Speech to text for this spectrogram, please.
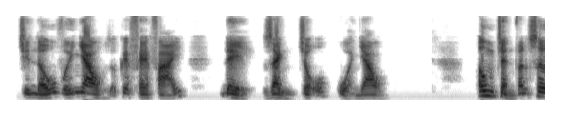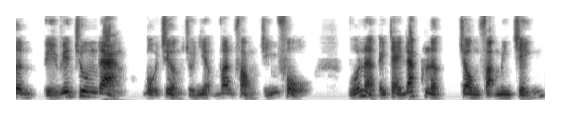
chiến đấu với nhau giữa cái phe phái để giành chỗ của nhau. Ông Trần Văn Sơn, Ủy viên Trung ương Đảng, Bộ trưởng chủ nhiệm Văn phòng Chính phủ, vốn là cánh tay đắc lực cho ông Phạm Minh Chính,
